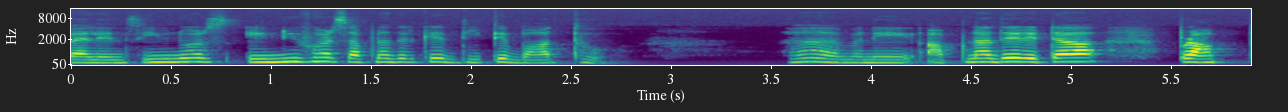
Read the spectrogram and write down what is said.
ব্যালেন্স ইউনিভার্স ইউনিভার্স আপনাদেরকে দিতে বাধ্য। হ্যাঁ মানে আপনাদের এটা প্রাপ্য।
